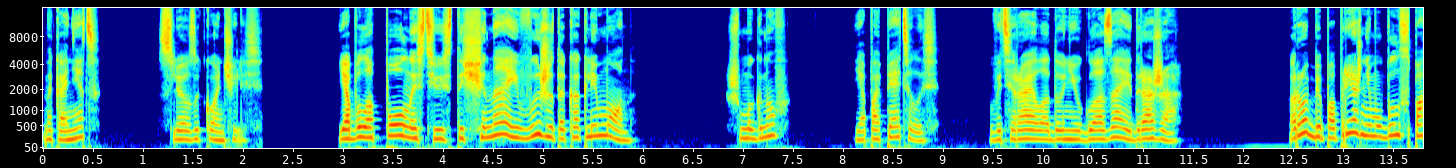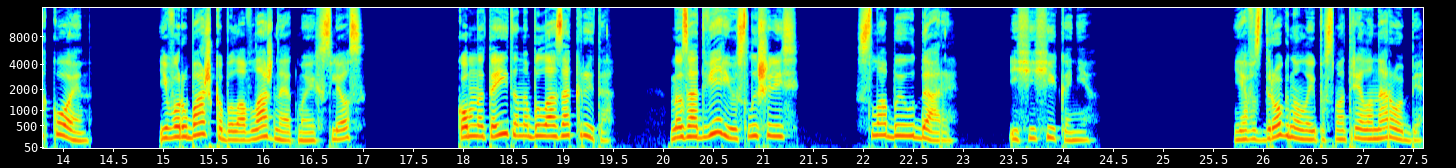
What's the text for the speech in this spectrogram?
Наконец, слезы кончились. Я была полностью истощена и выжата, как лимон. Шмыгнув, я попятилась, вытирая ладонью глаза и дрожа. Робби по-прежнему был спокоен. Его рубашка была влажной от моих слез. Комната Итана была закрыта, но за дверью слышались слабые удары и хихиканье. Я вздрогнула и посмотрела на Робби.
